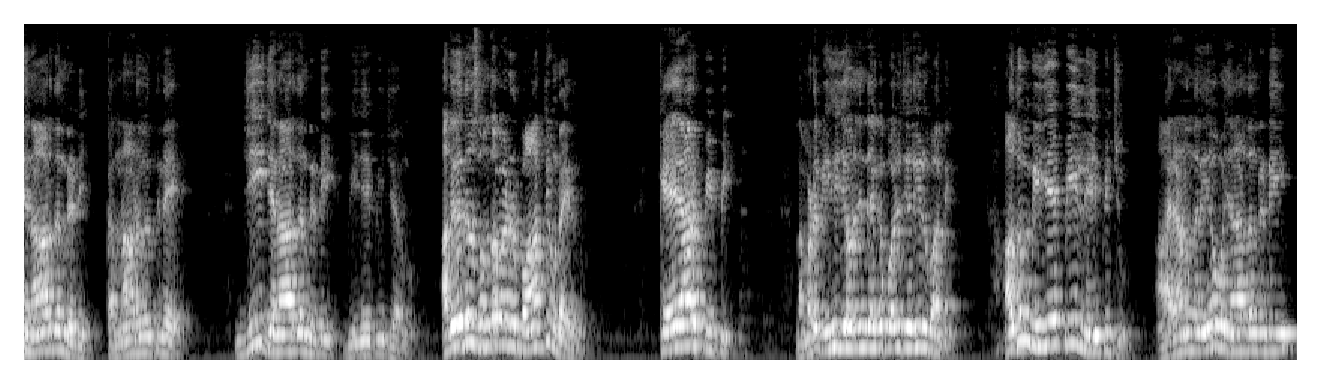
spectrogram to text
ജനാർദ്ദൻ റെഡ്ഡി കർണാടകത്തിലെ G Janardhan Reddy B J P ചേർന്നു. അദ്ദേഹത്തിന് സ്വന്തമായിട്ടൊരു പാർട്ടി ഉണ്ടായിരുന്നു. K R P P. നമ്മുടെ വി സി ജോർജിന്റെയൊക്കെ പോലെ ചെറിയൊരു പാർട്ടി. അതും ബി ജെ പിയിൽ ലയിപ്പിച്ചു. ആരാണെന്നറിയാവോ ജനാർദ്ദൻ റെഡ്ഡി?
